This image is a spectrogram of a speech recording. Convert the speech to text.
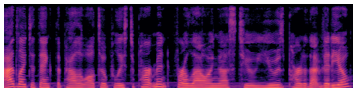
I'd like to thank the Palo Alto Police Department for allowing us to use part of that video.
